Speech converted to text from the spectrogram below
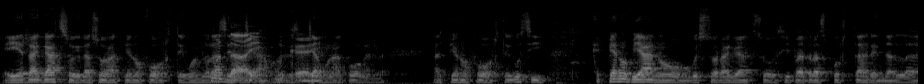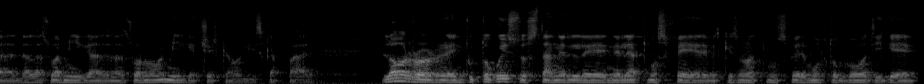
è il ragazzo che la suona al pianoforte quando la Ma dai, sentiamo, ok. sentiamo una cover al pianoforte così e piano piano questo ragazzo si fa trasportare dalla, dalla sua amica, dalla sua nuova amica e cercano di scappare. L'horror in tutto questo sta nelle, nelle atmosfere, perché sono atmosfere molto gotiche,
